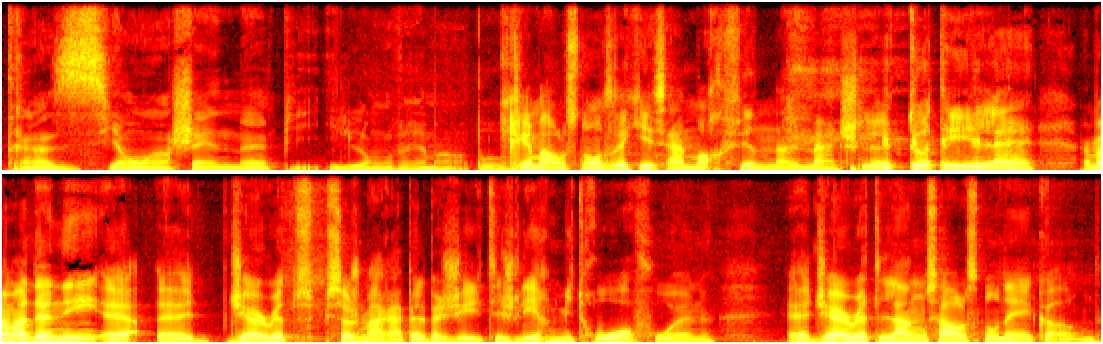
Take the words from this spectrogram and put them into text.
transition, enchaînement, puis ils l'ont vraiment pas. Crime Al Snow, on dirait qu'il est sa morphine dans le match. Là. Tout est lent. À un moment donné, euh, euh, Jarrett, puis ça je m'en rappelle, parce que je l'ai remis trois fois. là. Jarrett lance Al Snow dans les cordes.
